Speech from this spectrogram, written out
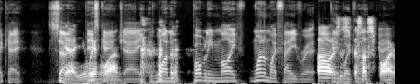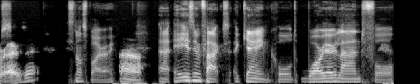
Okay. So Yeah, you this win game, one. Jay, is one of probably my one of my favorite. Oh, Game it's just, that's not Advance games. Spyro, is it? It's not Spyro. Oh. Uh, it is in fact a game called Wario Land 4.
